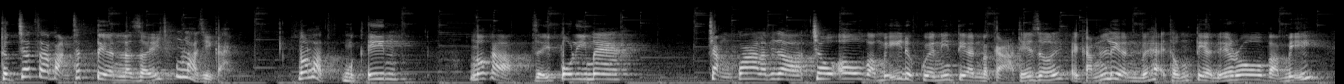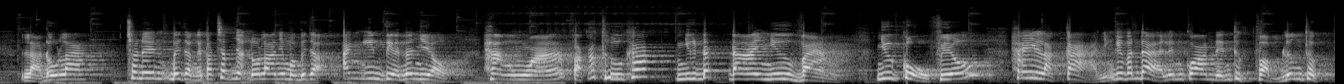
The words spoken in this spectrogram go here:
Thực chất ra bản chất tiền là giấy chứ không là gì cả. Nó là mực in. Nó cả giấy polymer. Chẳng qua là bây giờ châu Âu và Mỹ được quyền in tiền và cả thế giới phải gắn liền với hệ thống tiền euro và Mỹ là đô la. Cho nên bây giờ người ta chấp nhận đô la nhưng mà bây giờ anh in tiền ra nhiều. Hàng hóa và các thứ khác như đất đai, như vàng như cổ phiếu hay là cả những cái vấn đề liên quan đến thực phẩm, lương thực.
